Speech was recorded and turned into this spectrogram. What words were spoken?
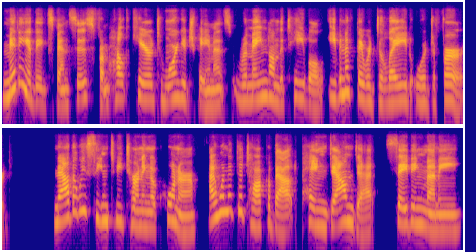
Many of the expenses, from healthcare to mortgage payments, remained on the table, even if they were delayed or deferred. Now that we seem to be turning a corner, I wanted to talk about paying down debt, saving money,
